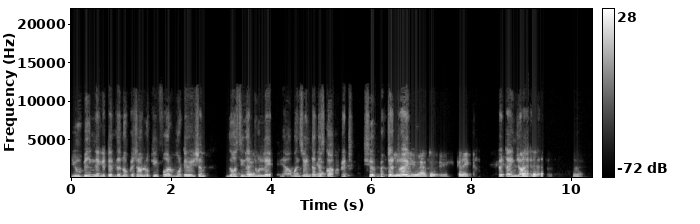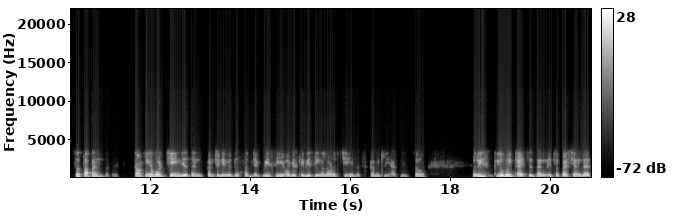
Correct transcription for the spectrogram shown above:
you being negative, there's no question of looking for motivation. Those things are too late. Yeah, once you enter this cockpit, you better You, drive, you have to, correct. better enjoy so, so Tapan, talking about changes and continuing with the subject, we see, obviously, we're seeing a lot of change that's currently happening. So, the recent global crisis, and it's a question that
